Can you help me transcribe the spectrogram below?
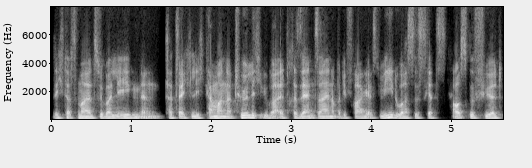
sich das mal zu überlegen. Denn tatsächlich kann man natürlich überall präsent sein, aber die Frage ist, wie? Du hast es jetzt ausgeführt.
